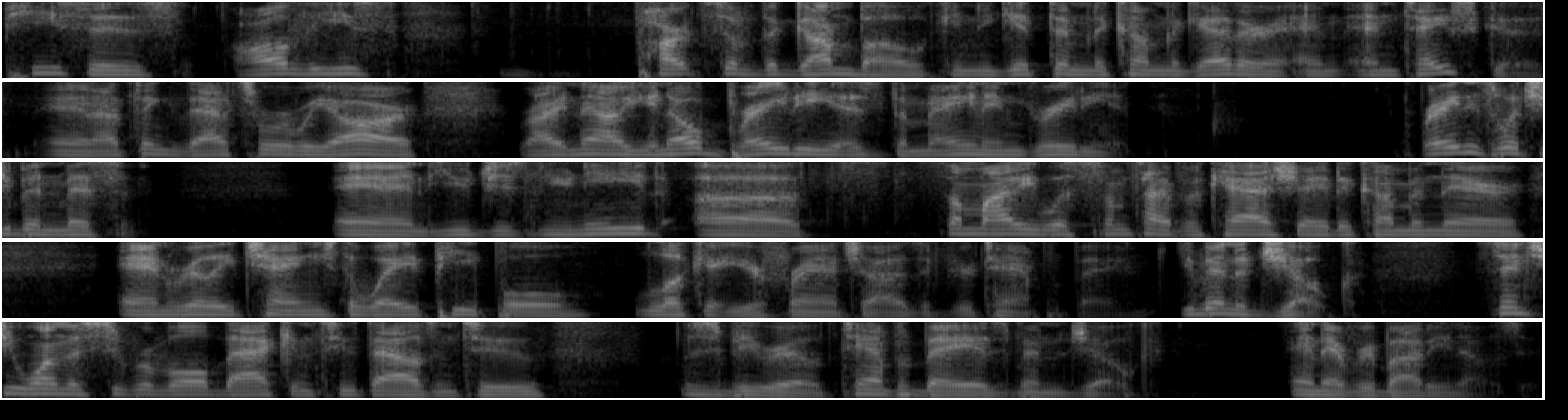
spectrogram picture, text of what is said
pieces, all these parts of the gumbo can you get them to come together and, and taste good and i think that's where we are right now you know brady is the main ingredient brady's what you've been missing. And you just you need uh somebody with some type of cachet to come in there and really change the way people look at your franchise if you're tampa bay. You've been a joke. Since you won the super bowl back in 2002 let's just be real tampa bay has been a joke and everybody knows it.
